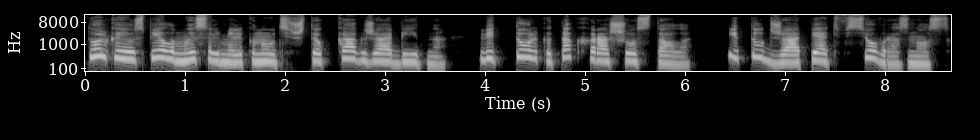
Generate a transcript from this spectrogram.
Только и успела мысль мелькнуть, что как же обидно — ведь только так хорошо стало, и тут же опять все в разнос.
